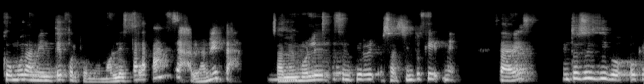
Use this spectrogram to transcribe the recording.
cómodamente porque me molesta la panza, la neta, o sea, me molesta sentir, o sea, siento que, me, ¿sabes? Entonces digo, ok,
